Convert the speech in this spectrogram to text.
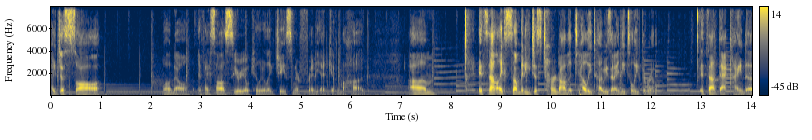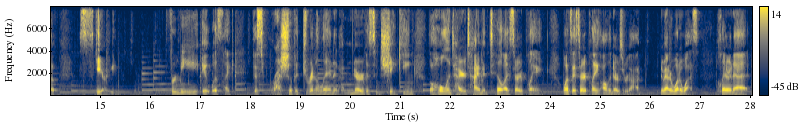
I just saw. Well, no, if I saw a serial killer like Jason or Freddy, I'd give him a hug. Um, it's not like somebody just turned on the Teletubbies and I need to leave the room. It's not that kind of scary. For me, it was like this rush of adrenaline and I'm nervous and shaking the whole entire time until I started playing. Once I started playing, all the nerves were gone, no matter what it was clarinet,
